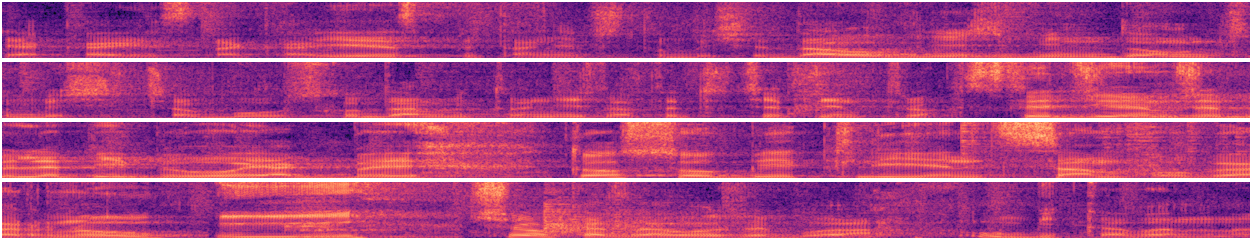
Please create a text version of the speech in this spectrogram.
jaka jest, taka jest, pytanie czy to by się dało wnieść windą, czy by się trzeba było schodami to nieść na te trzecie piętro. Stwierdziłem, żeby lepiej było jakby to sobie klient sam ogarnął i się okazało, że była ubita wanna.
